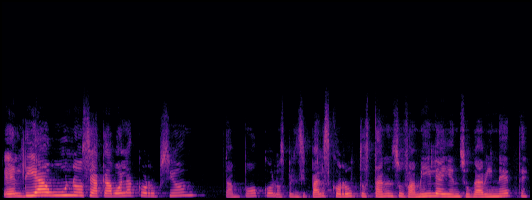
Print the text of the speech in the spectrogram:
El día uno se acabó la corrupción. Tampoco. Los principales corruptos están en su familia y en su gabinete.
